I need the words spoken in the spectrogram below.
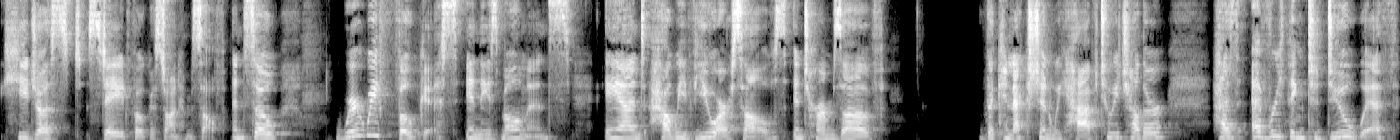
He just stayed focused on himself. And so where we focus in these moments and how we view ourselves in terms of the connection we have to each other has everything to do with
